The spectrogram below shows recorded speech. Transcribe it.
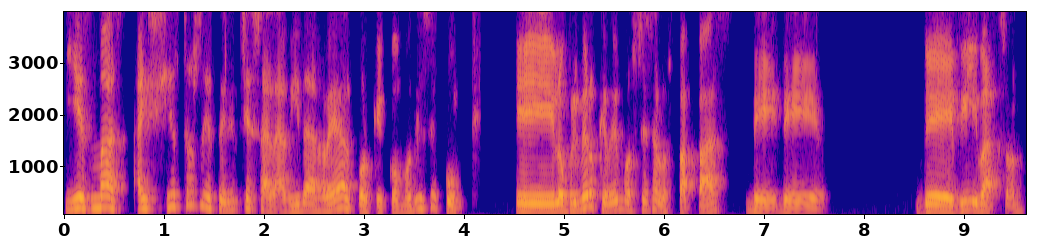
Y es más, hay ciertas referencias a la vida real, porque como dice Hum, eh, lo primero que vemos es a los papás de, de, de Billy Batson,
